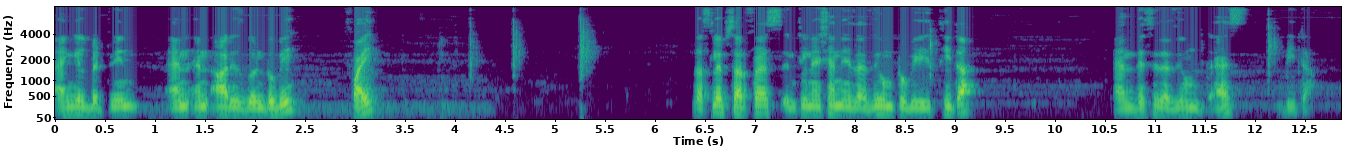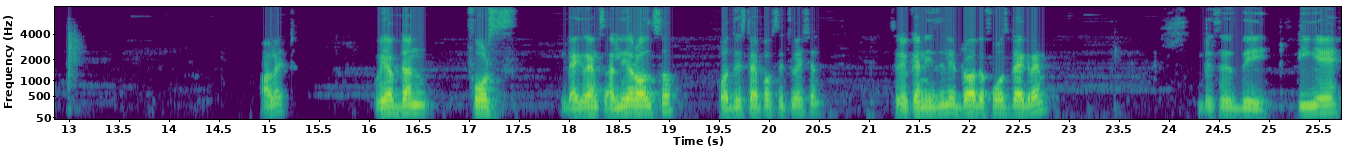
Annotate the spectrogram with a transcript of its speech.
angle between n and r is going to be phi. The slip surface inclination is assumed to be theta and this is assumed as beta. Alright. We have done force diagrams earlier also for this type of situation. So, you can easily draw the force diagram. This is the PA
